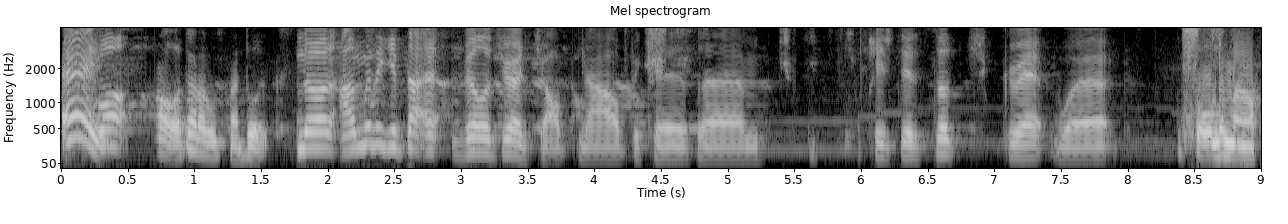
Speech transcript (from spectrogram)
Well. Hey! What? Oh, I thought I was my books. No, I'm gonna give that villager a job now because um, he did such great work. Sold him out.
